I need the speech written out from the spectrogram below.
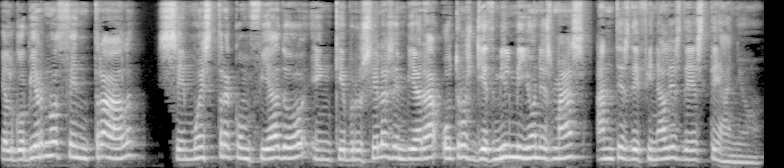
El gobierno central se muestra confiado en que Bruselas enviará otros 10.000 millones más antes de finales de este año.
